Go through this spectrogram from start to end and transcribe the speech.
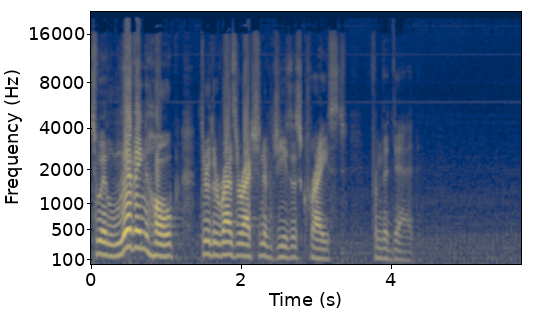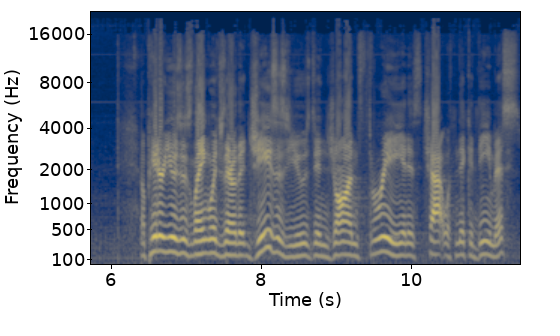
to a living hope through the resurrection of Jesus Christ from the dead. Now, Peter uses language there that Jesus used in John 3 in his chat with Nicodemus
